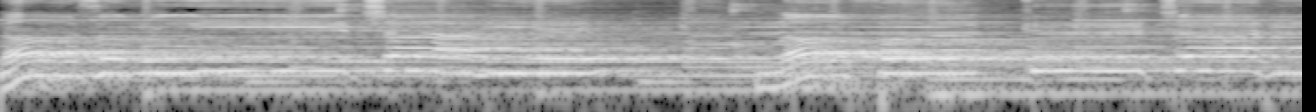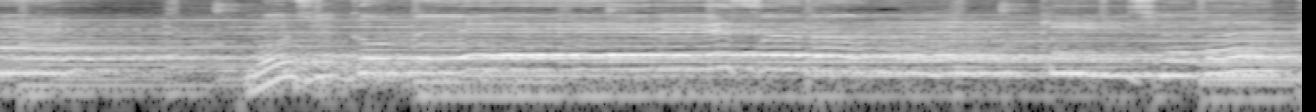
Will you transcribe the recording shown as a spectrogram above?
ना ज़मीन चाहिए ना फलक चाहिए मुझको मेरे सनम की झलक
